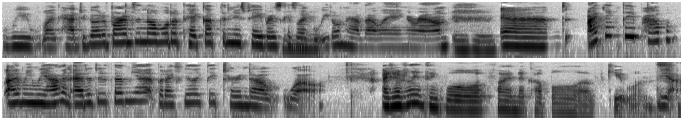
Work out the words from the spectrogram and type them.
We like had to go to Barnes and Noble to pick up the newspapers because Mhm. like we don't have that laying around. hmm And I think they probably I mean we haven't edited them yet, but I feel like they turned out well. I definitely think we'll find a couple of cute ones. Yeah.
